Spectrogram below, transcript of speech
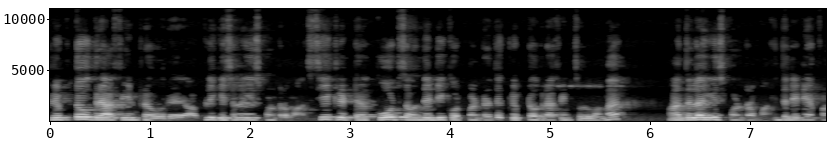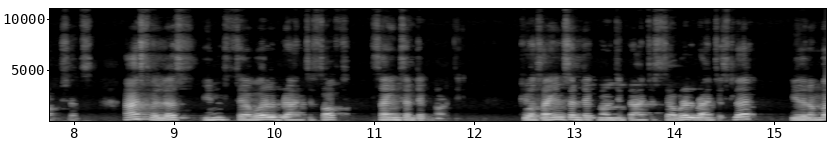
கிரிப்டோகிராஃபின்ற ஒரு அப்ளிகேஷனில் யூஸ் பண்ணுறோமா சீக்ரெட் கோட்ஸை வந்து டீகோட் பண்ணுறது கிரிப்டோகிராஃபின்னு சொல்லுவாங்க. அதில் யூஸ் பண்ணுறோமா இந்த linear functions as well as in several branches of science and technology ஓகேவா science and technology branches several பிரான்ச்சஸில் இது நம்ம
